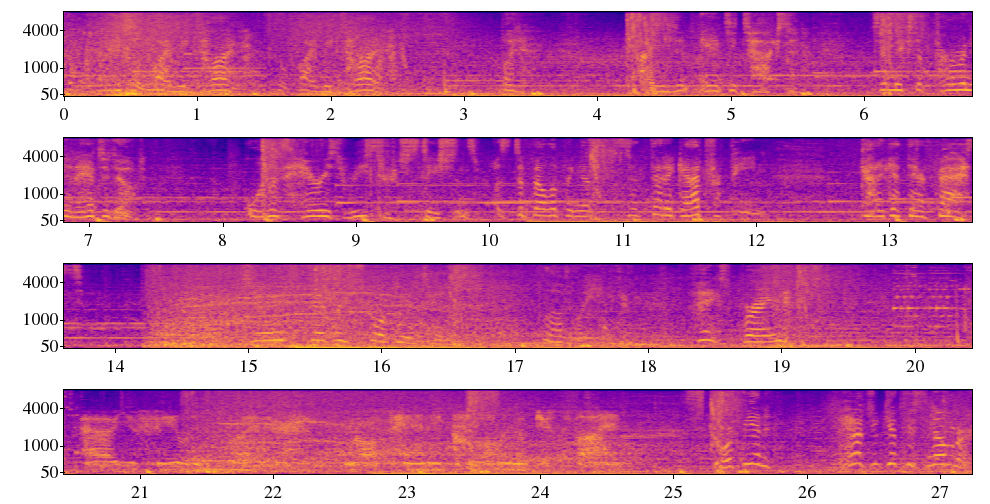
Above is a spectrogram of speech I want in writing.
The plants will buy me time. They'll buy me time. But I need an antitoxin to mix a permanent antidote. One of Harry's research stations was developing a synthetic atropine. Gotta get there fast. Two deadly scorpion tails. Lovely. Thanks, Brain. How you feeling, Spider? Raw panic crawling up your spine. Scorpion? How'd you get this number?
